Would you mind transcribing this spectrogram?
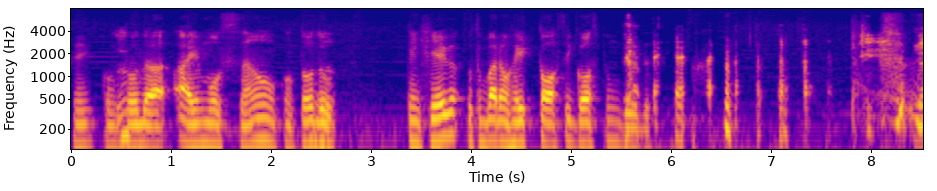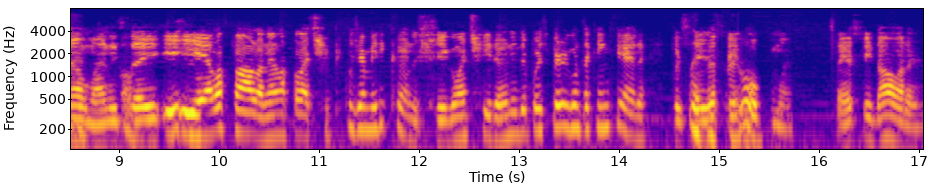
Hein? Com Hum. toda a emoção, com todo. Hum. Quem chega, o tubarão rei tosse e gospe um dedo. Não, mano, isso aí. E, e ela fala, né? Ela fala típico de americano. Chegam atirando e depois pergunta quem que era. Por isso aí eu já fiquei louco, mano. Isso aí eu achei da hora.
